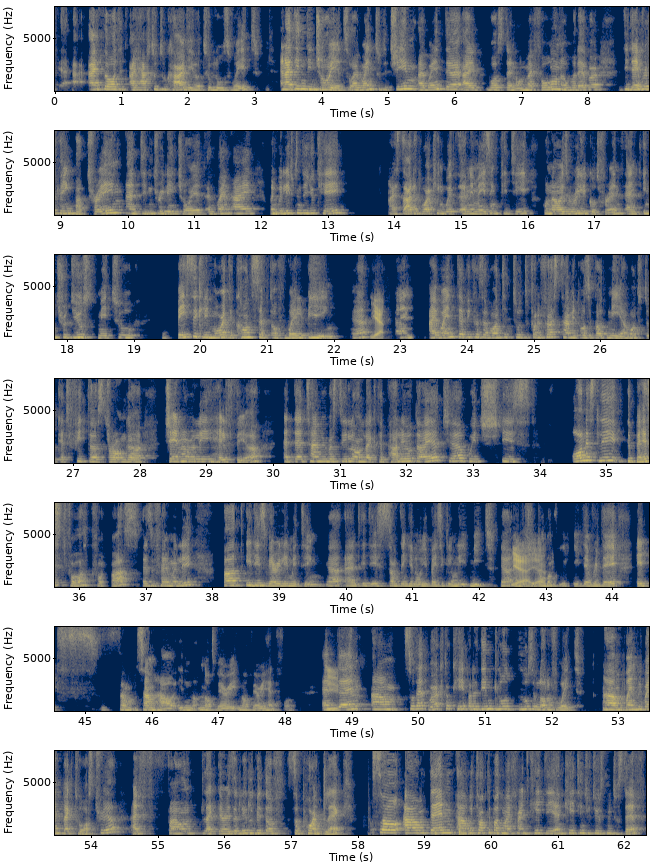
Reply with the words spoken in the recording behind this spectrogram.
i thought i have to do cardio to lose weight and i didn't enjoy it. So i went to the gym i went there i was then on my phone or whatever did everything but train and didn't really enjoy it. And when i when we lived in the uk I started working with an amazing PT who now is a really good friend and introduced me to basically more the concept of well-being yeah. Yeah. And I went there because I wanted to, for the first time, it was about me. I wanted to get fitter, stronger, generally healthier. At that time, we were still on like the paleo diet, yeah, which is honestly the best for, for us as a family, but it is very limiting. Yeah. And it is something, you know, you basically only eat meat. Yeah. yeah and if you yeah. don't want to eat meat every day, it's some, somehow not very, not very helpful. And then, um, so that worked okay, but I didn't lo- lose a lot of weight. Um, when we went back to Austria, I found like there is a little bit of support lack. So um, then uh, we talked about my friend Katie, and Katie introduced me to Steph.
